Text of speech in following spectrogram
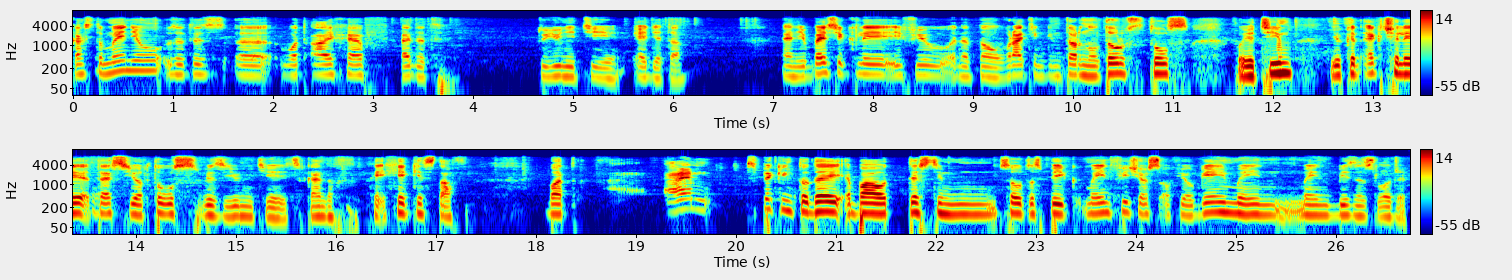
custom menu that is uh, what I have added to Unity editor. And you basically if you I don't know writing internal tools tools for your team you can actually test your tools with Unity. It's kind of hacky stuff. But I'm speaking today about testing so to speak main features of your game main main business logic.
